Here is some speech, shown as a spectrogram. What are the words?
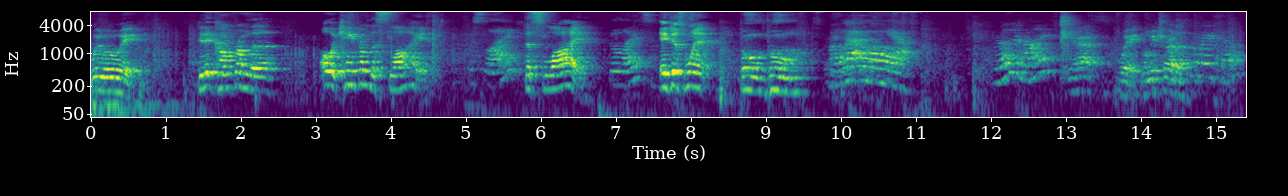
Wait, wait, wait. Did it come from the? Oh, it came from the slide. The slide? The slide. The lights? It just went boom, boom. Yeah. Brother Ryan? Yes. Wait, let me try to. Where you go?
